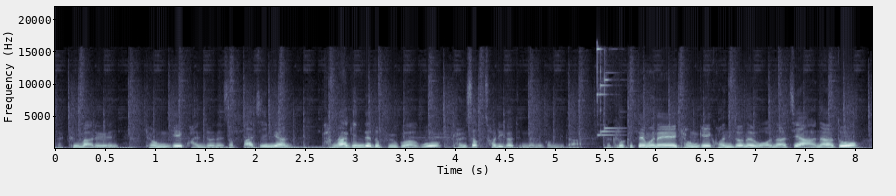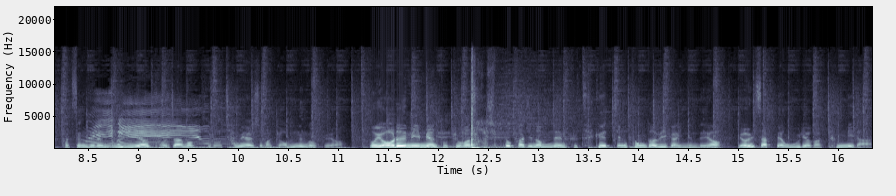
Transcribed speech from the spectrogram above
자, 그 말은 경기 관전에서 빠지면 방학인데도 불구하고 결석 처리가 된다는 겁니다. 자, 그렇기 때문에 경기 관전을 원하지 않아도 학생들은 울며 겨자 먹기로 참여할 수밖에 없는 거고요. 또 여름이면 도쿄가 40도까지 넘는 그 특유의 찜통 더위가 있는데요. 열사병 우려가 큽니다.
